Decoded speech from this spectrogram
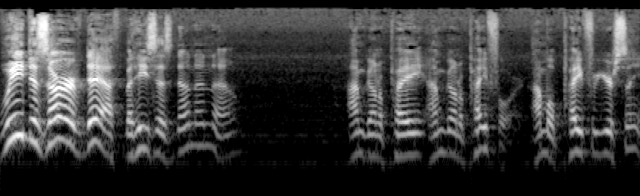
we deserve death, but he says, no, no, no. I'm going to pay, I'm going to pay for it. I'm going to pay for your sin.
